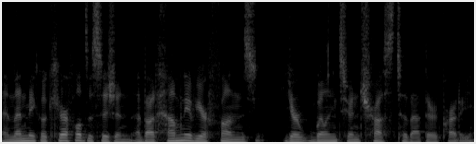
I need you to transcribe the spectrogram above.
and then make a careful decision about how many of your funds you're willing to entrust to that third party.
